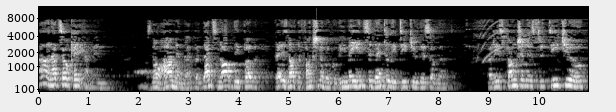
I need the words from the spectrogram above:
Oh, that's okay. I mean, there's no harm in that, but that's not the purpose. That is not the function of a guru. He may incidentally teach you this or that. But his function is to teach you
